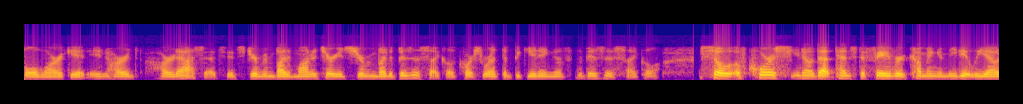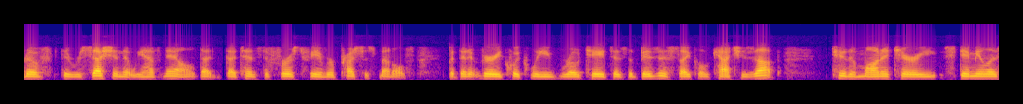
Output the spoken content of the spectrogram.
bull market in hard hard assets. It's driven by the monetary. It's driven by the business cycle. Of course, we're at the beginning of the business cycle. So, of course, you know that tends to favor coming immediately out of the recession that we have now. That that tends to first favor precious metals but then it very quickly rotates as the business cycle catches up to the monetary stimulus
